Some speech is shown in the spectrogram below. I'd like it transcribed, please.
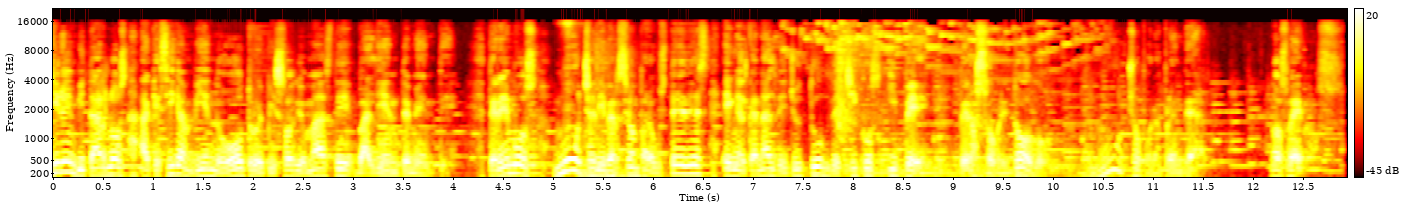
Quiero invitarlos a que sigan viendo otro episodio más de Valientemente. Tenemos mucha diversión para ustedes en el canal de YouTube de Chicos IP, pero sobre todo, mucho por aprender. Nos vemos.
